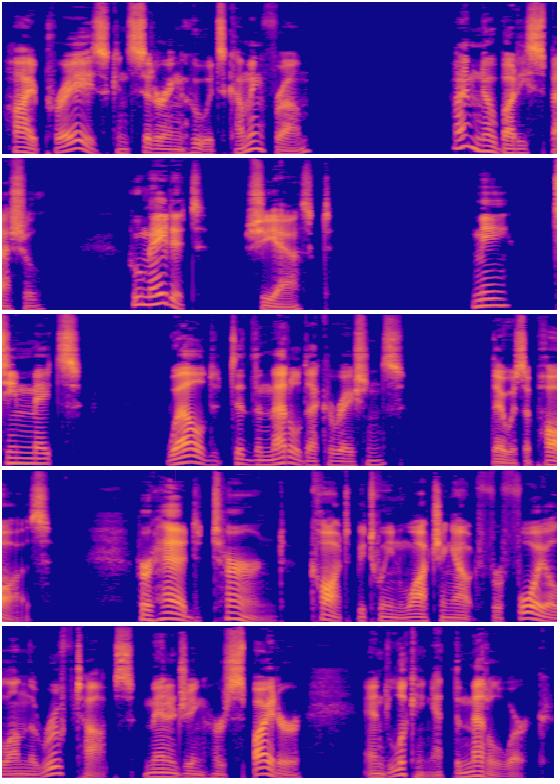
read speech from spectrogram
High praise, considering who it's coming from. I'm nobody special. Who made it? she asked. Me, teammates. Weld did the metal decorations. There was a pause. Her head turned, caught between watching out for Foil on the rooftops, managing her spider, and looking at the metalwork.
